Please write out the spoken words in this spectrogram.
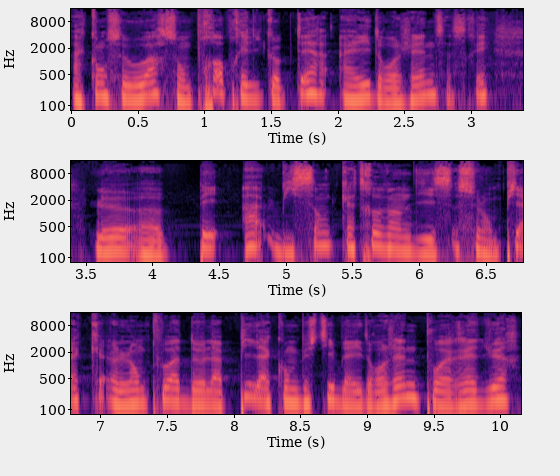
à concevoir son propre hélicoptère à hydrogène. Ça serait le euh, PA890. Selon Piac, l'emploi de la pile à combustible à hydrogène pourrait réduire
